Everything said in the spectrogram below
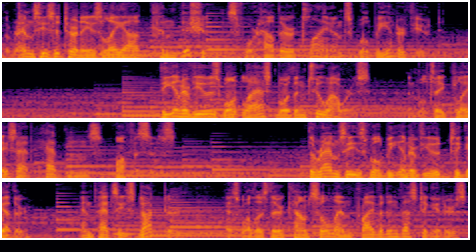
The Ramsey's attorneys lay out conditions for how their clients will be interviewed. The interviews won't last more than two hours and will take place at Haddon's offices. The Ramseys will be interviewed together, and Patsy's doctor, as well as their counsel and private investigators,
